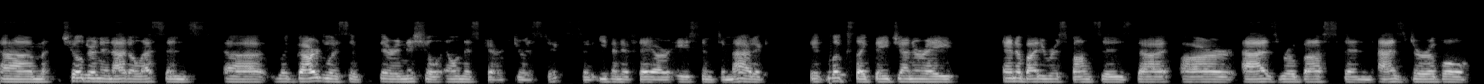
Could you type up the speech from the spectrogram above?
um, children and adolescents, uh, regardless of their initial illness characteristics, so even if they are asymptomatic, it looks like they generate antibody responses that are as robust and as durable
